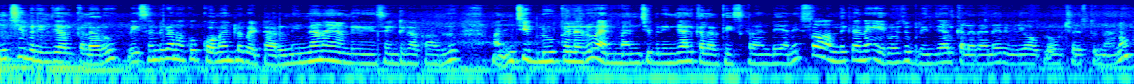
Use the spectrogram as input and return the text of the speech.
మంచి బ్రింజాల్ కలరు. రీసెంట్గా నాకు కామెంట్లో పెట్టారు. నిన్ననే అండి రీసెంట్గా కాదు. మంచి బ్లూ కలరు అండ్ మంచి బ్రింజాల్ కలర్ తీసుకురండి అని. సో అందుకనే ఈరోజు బ్రింజాల్ కలర్ అనే వీడియో అప్లోడ్ చేస్తున్నాను.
